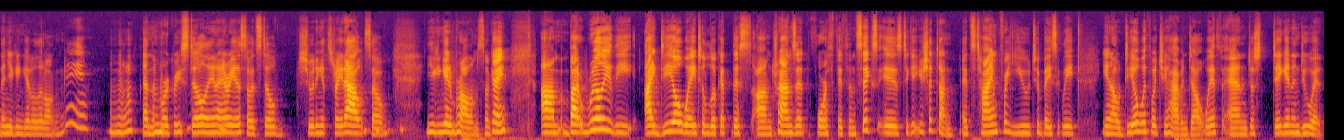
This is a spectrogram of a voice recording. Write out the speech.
then you can get a little eh, mhm. and the mercury's still in Aries so it's still shooting it straight out so you can get in problems. Okay, um, but really the ideal way to look at this um, transit fourth, fifth, and sixth is to get your shit done. It's time for you to basically, you know, deal with what you haven't dealt with and just dig in and do it.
